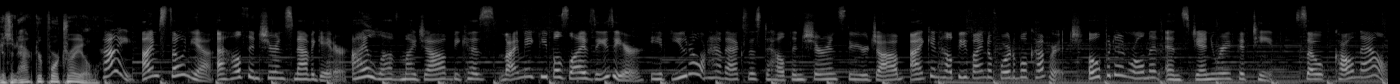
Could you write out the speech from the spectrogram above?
Is an actor portrayal. Hi, I'm Sonia, a health insurance navigator. I love my job because I make people's lives easier. If you don't have access to health insurance through your job, I can help you find affordable coverage. Open enrollment ends January 15th, so call now.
